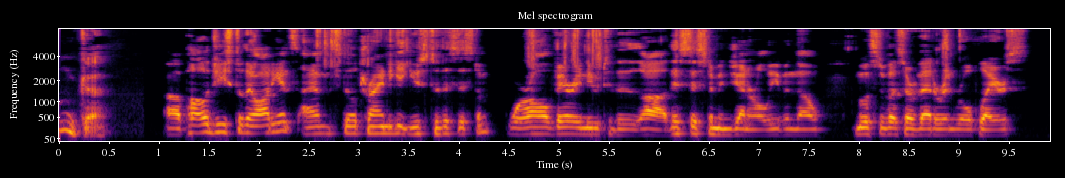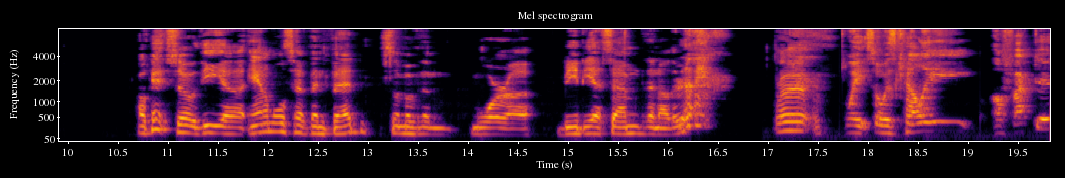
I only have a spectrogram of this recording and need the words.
Okay. Uh, apologies to the audience. I'm still trying to get used to the system. We're all very new to the uh, this system in general, even though most of us are veteran role players. Okay, so the uh, animals have been fed. Some of them more uh, BDSM than others. Wait, so is Kelly affected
